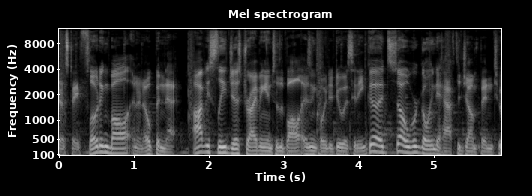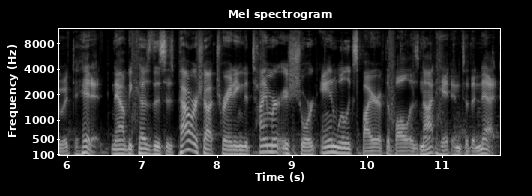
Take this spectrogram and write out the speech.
just a floating ball and an open net. Obviously, just driving into the ball isn't going to do us any good, so we're going to have to jump into it to hit it. Now, because this is power shot training, the timer is short and will expire if the ball is not hit into the net.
